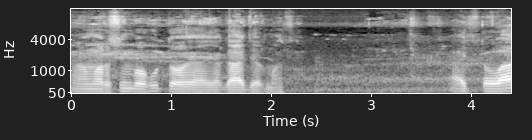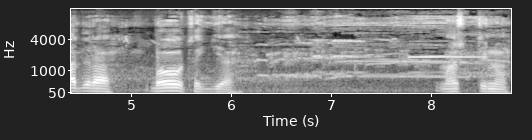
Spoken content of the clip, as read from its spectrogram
અમારો સિમ્બો સૂતો હોય અહીંયા ગાજરમાં આજ તો વાદરા બહુ થઈ ગયા. મસ્તીનું.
